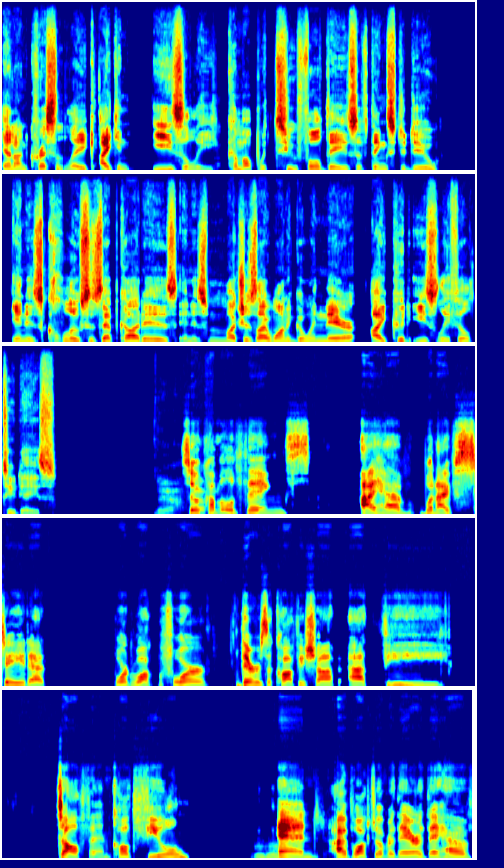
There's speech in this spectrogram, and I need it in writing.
And on Crescent Lake, I can easily come up with two full days of things to do. And as close as Epcot is, and as much as I want to go in there, I could easily fill two days. Yeah. So a couple of things. I have when I've stayed at Boardwalk before, there's a coffee shop at the Dolphin called Fuel. Mhm. And I've walked over there. They have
